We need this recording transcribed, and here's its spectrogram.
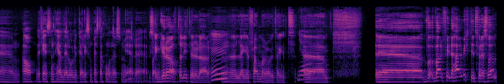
Ehm, ja, det finns en hel del olika liksom, prestationer som ger eh, Vi ska poäng. gröta lite i det där eh, längre fram här har vi tänkt. Ja. Eh, eh, varför är det här viktigt för SHL?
